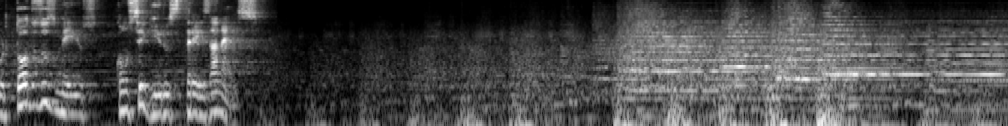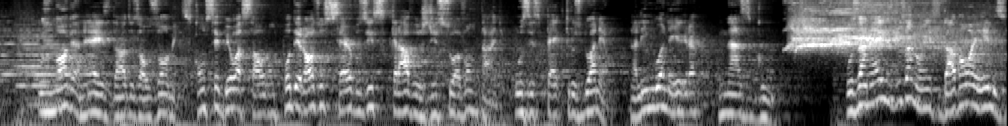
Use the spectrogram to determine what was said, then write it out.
por todos os meios, conseguir os três anéis. Nove anéis dados aos homens concebeu a Sauron poderosos servos e escravos de sua vontade, os espectros do anel, na língua negra, Nazgûl. Os anéis dos anões davam a eles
